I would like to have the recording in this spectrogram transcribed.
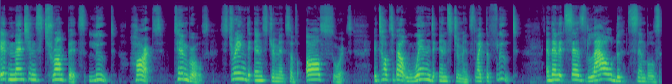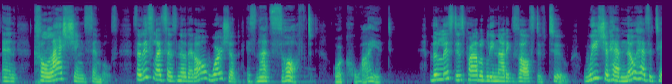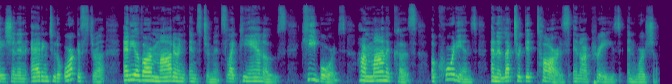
It mentions trumpets, lute, harps, timbrels, stringed instruments of all sorts. It talks about wind instruments like the flute. And then it says loud cymbals and clashing cymbals. So this lets us know that all worship is not soft or quiet. The list is probably not exhaustive, too. We should have no hesitation in adding to the orchestra any of our modern instruments like pianos, keyboards, harmonicas, accordions, and electric guitars in our praise and worship.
